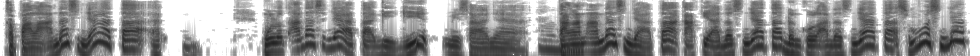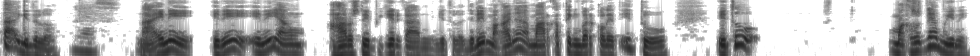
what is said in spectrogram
kepala Anda senjata, eh, Mulut Anda senjata, gigit misalnya. Hmm. Tangan Anda senjata, kaki Anda senjata, dengkul Anda senjata, semua senjata gitu loh. Yes. Nah, ini ini ini yang harus dipikirkan gitu loh. Jadi makanya marketing berkelit itu itu maksudnya begini.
